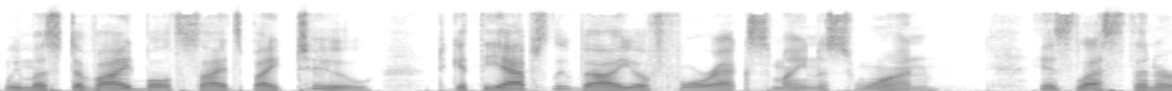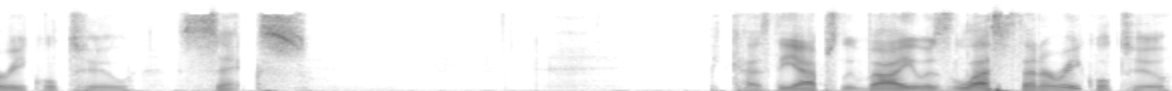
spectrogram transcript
we must divide both sides by 2 to get the absolute value of 4x minus 1 is less than or equal to 6. Because the absolute value is less than or equal to,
